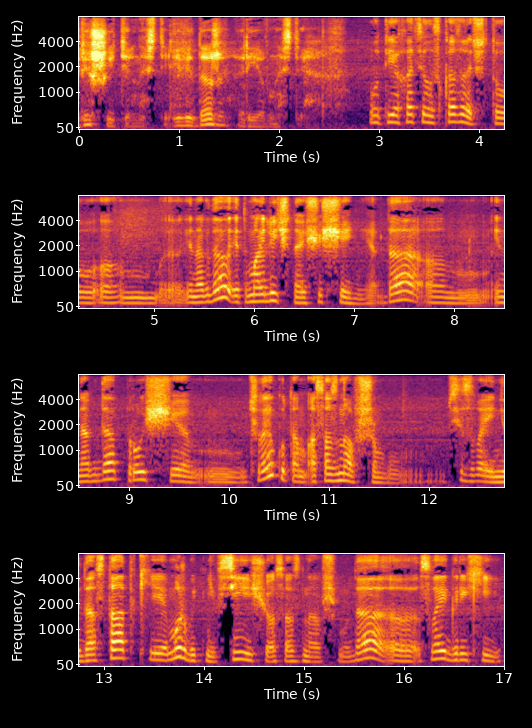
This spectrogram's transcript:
решительности или даже ревности. Вот я хотела сказать, что э, иногда, это мое личное ощущение, да, э, иногда проще человеку, там, осознавшему все свои недостатки, может быть, не все еще осознавшему, да, э, свои грехи,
